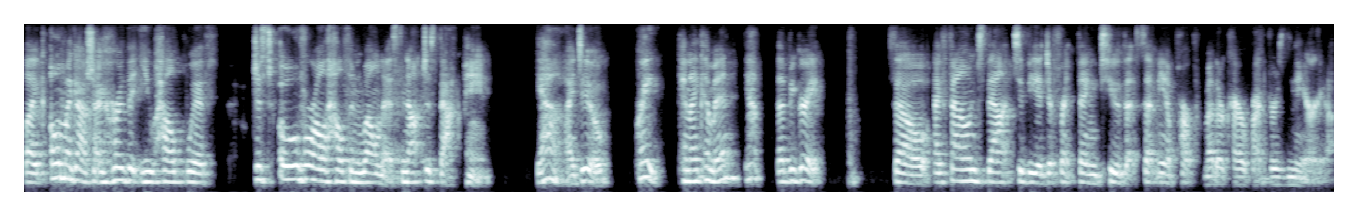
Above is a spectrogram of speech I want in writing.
like, oh my gosh, I heard that you help with just overall health and wellness, not just back pain. Yeah, I do. Great. Can I come in? Yeah, that'd be great. So I found that to be a different thing too that set me apart from other chiropractors in the area.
